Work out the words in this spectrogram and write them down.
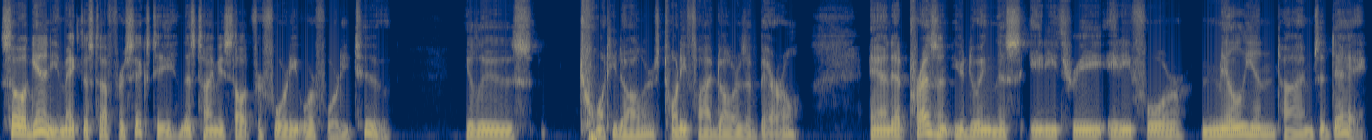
So again, you make the stuff for 60, this time you sell it for 40 or 42. You lose $20, $25 a barrel. And at present, you're doing this 83, 84 million times a day.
